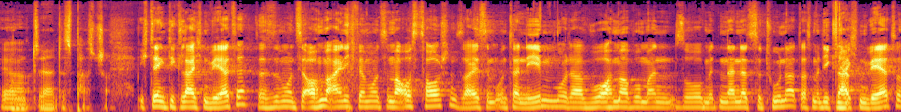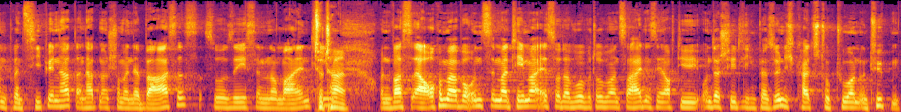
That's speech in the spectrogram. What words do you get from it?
ja. Und äh, das passt schon. Ich denke, die gleichen Werte, da sind wir uns ja auch immer einig, wenn wir uns immer austauschen, sei es im Unternehmen oder wo auch immer, wo man so miteinander zu tun hat, dass man die gleichen ja. Werte und Prinzipien hat, dann hat man schon mal eine Basis. So sehe ich es im normalen Team. Total. Und was auch immer bei uns immer Thema ist oder wo wir drüber uns unterhalten, sind auch die unterschiedlichen Persönlichkeitsstrukturen und Typen.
